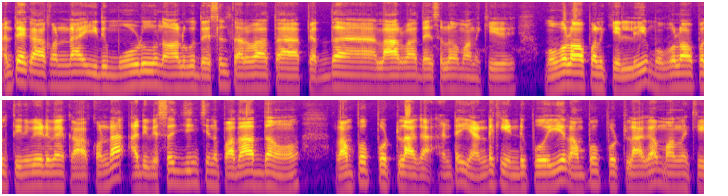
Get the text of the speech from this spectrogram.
అంతేకాకుండా ఇది మూడు నాలుగు దశల తర్వాత పెద్ద లార్వా దశలో మనకి మువ్వ లోపలికి వెళ్ళి మువ్వ లోపల తినివేయడమే కాకుండా అది విసర్జించిన పదార్థం రంప పొట్టులాగా అంటే ఎండకి ఎండిపోయి రంప పొట్టులాగా మనకి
